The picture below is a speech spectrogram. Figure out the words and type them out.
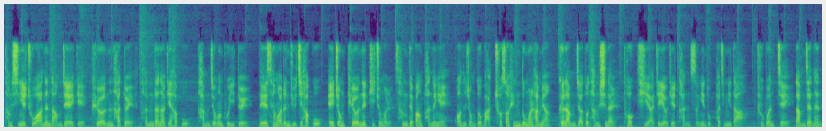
당신이 좋아하는 남자에게 표현은 하되 단단하게 하고 감정은 보이되 내 생활은 유지하고 애정 표현의 비중을 상대방 반응에 어느 정도 맞춰서 행동을 하면 그 남자도 당신을 더 귀하게 여길 가능성이 높아집니다. 두 번째, 남자는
